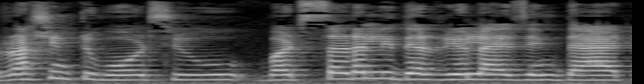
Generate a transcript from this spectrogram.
rushing towards you but suddenly they're realizing that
